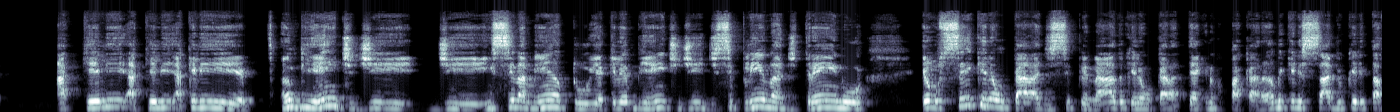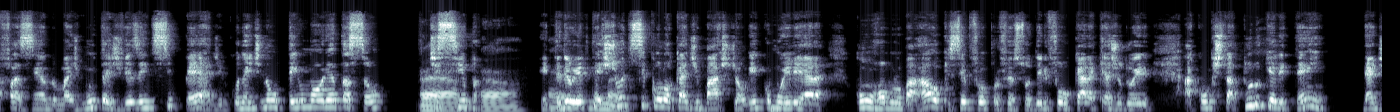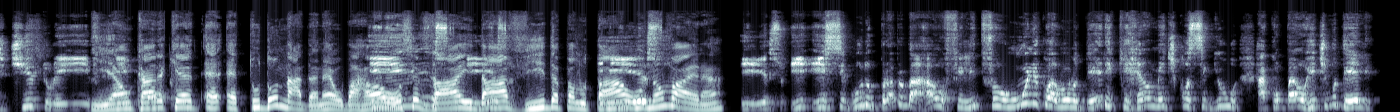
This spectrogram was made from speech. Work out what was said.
aquele, aquele, aquele ambiente de, de ensinamento e aquele ambiente de disciplina, de treino. Eu sei que ele é um cara disciplinado, que ele é um cara técnico pra caramba e que ele sabe o que ele tá fazendo, mas muitas vezes a gente se perde quando a gente não tem uma orientação de É, cima. é, Entendeu? é, ele deixou de se colocar debaixo de alguém como ele era com o Rômulo Barral, que sempre foi o professor dele, foi o cara que ajudou ele a conquistar tudo que ele tem, né, de título e E é um cara que é, é, é tudo ou nada, né? O Barral ou você Isso, vai e dá a isso. vida pra lutar ou Isso. não vai, né? Isso. E, e segundo o próprio Barral, o Felipe foi o único aluno dele que realmente conseguiu acompanhar o ritmo dele.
